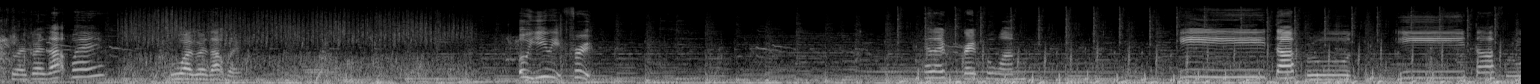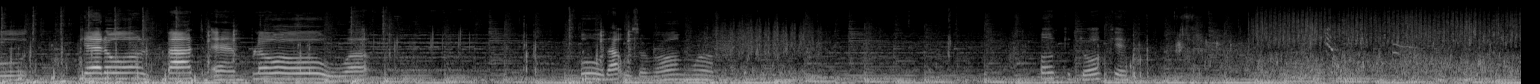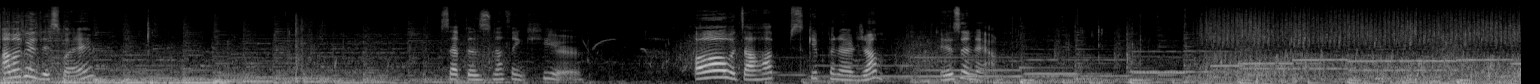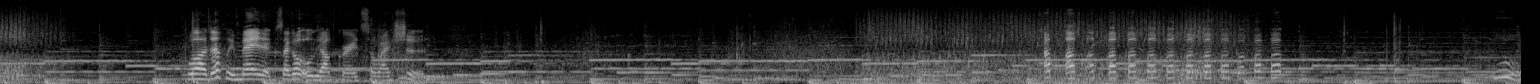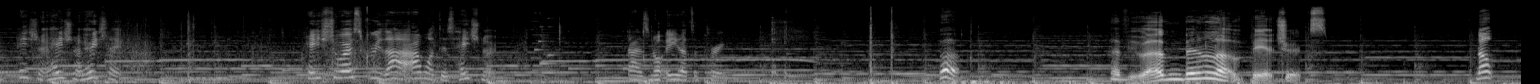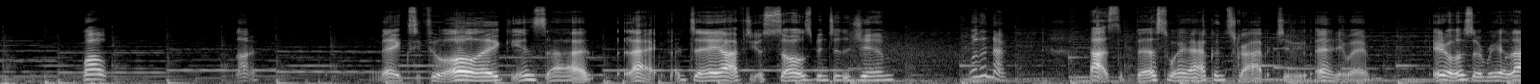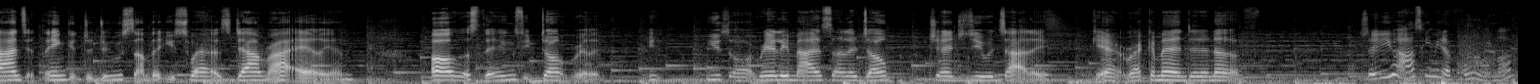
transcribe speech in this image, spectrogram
Do I go that way? Oh, I go that way. Oh, you eat fruit. Hello, grateful one. Eat the fruit. Eat the fruit. Get all fat and blow up. Oh, that was a wrong one. Okay, dokie. I'm gonna go this way. Except there's nothing here. Oh, it's a hop, skip, and a jump. isn't it now? Well, I definitely made it because I got all the upgrades, so I should. Up, up, up, up, up, up, up, up, up, up, up, up, up. Ooh, H note, H note, H note. H2O, screw that. I want this H note. That is not E, that's a 3. Huh. Have you ever been in love, Beatrix? Nope. Well, no. Makes you feel all achy inside, like a day after your soul's been to the gym. Well then no. That's the best way I can describe it to you, anyway. It also realigns your thinking to do something you swear is downright alien. All those things you don't really, you, you thought really matter suddenly don't, changes you entirely. Can't recommend it enough. So are you asking me to fall in love?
